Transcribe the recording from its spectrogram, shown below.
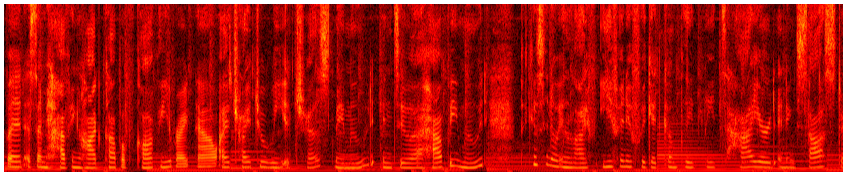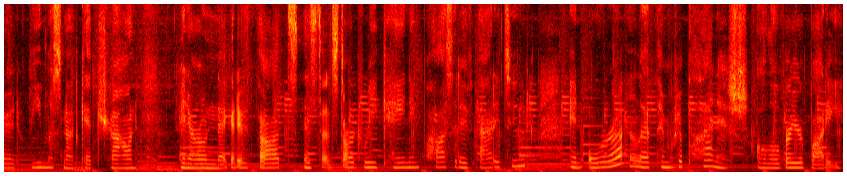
But as I'm having a hot cup of coffee right now, I try to readjust my mood into a happy mood because you know, in life, even if we get completely tired and exhausted, we must not get drowned in our own negative thoughts. Instead, start regaining positive attitude and aura and let them replenish all over your body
